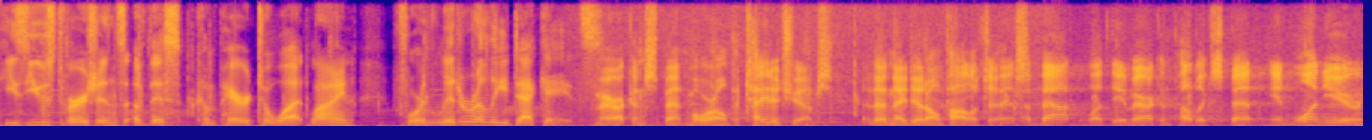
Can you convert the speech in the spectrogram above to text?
He's used versions of this compared to what line for literally decades. Americans spent more on potato chips than they did on politics. About what the American public spent in one year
